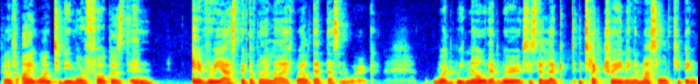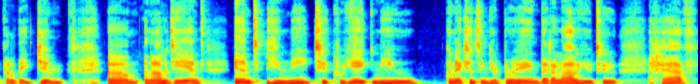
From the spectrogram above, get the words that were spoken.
Kind of, I want to be more focused in every aspect of my life. Well, that doesn't work. What we know that works is that like it's like training a muscle, keeping kind of the gym um, analogy, and and you need to create new connections in your brain that allow you to have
